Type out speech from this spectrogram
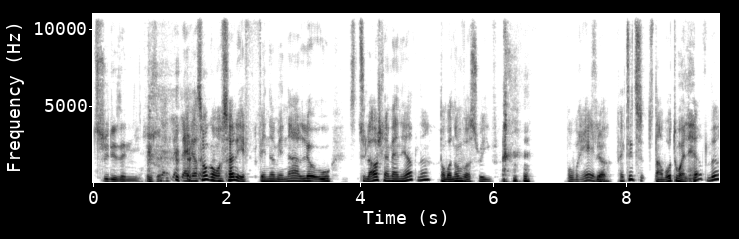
tuent des ennemis. Ça. La, la- la version console est phénoménale là où si tu lâches la manette, là, ton bonhomme va suivre. Pour vrai, là. Fait que tu sais, tu tu t'en vas aux toilettes, là,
